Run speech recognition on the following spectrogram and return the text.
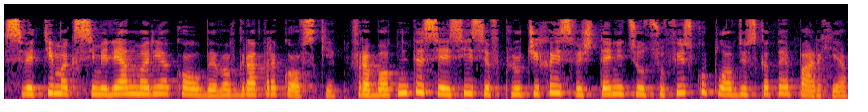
Свети Максимилиан Мария Колбе в град Раковски. В работните сесии се включиха и свещеници от Софийско-Пловдивската епархия.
